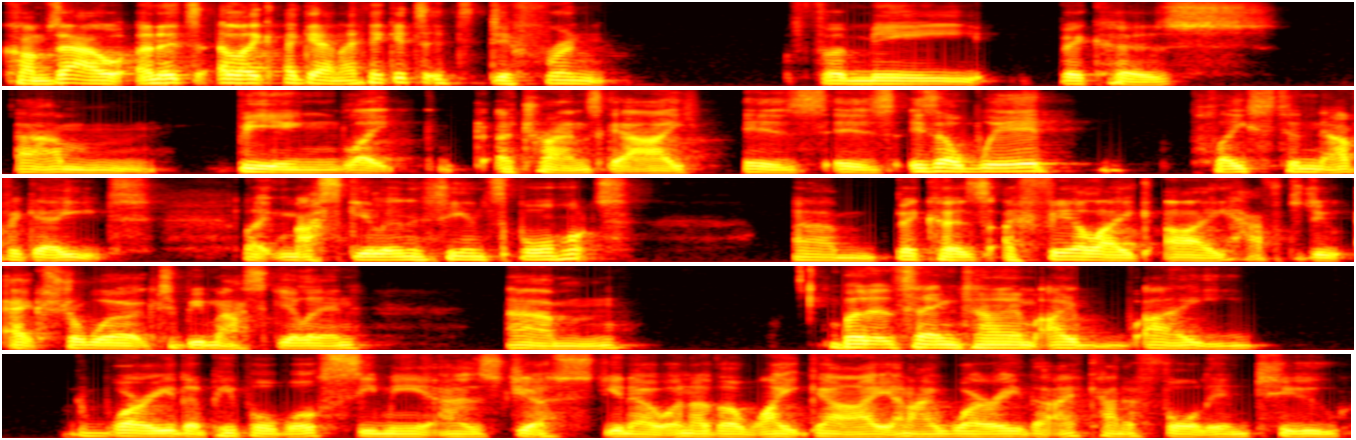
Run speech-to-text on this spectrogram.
comes out, and it's like again, I think it's it's different for me because um, being like a trans guy is is is a weird place to navigate like masculinity in sport um, because I feel like I have to do extra work to be masculine. Um, but at the same time, I I worry that people will see me as just you know another white guy, and I worry that I kind of fall into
